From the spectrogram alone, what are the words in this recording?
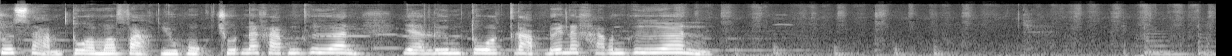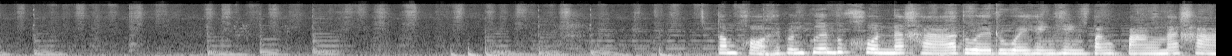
ชุด 3 ตัวมาฝากอยู่ 6 ชุดนะคะเพื่อนๆ อย่าลืมตัวกลับด้วยนะคะเพื่อนๆต้องขอให้เพื่อนๆทุกคนนะคะ รวยๆเฮงๆ ปังๆ นะคะ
